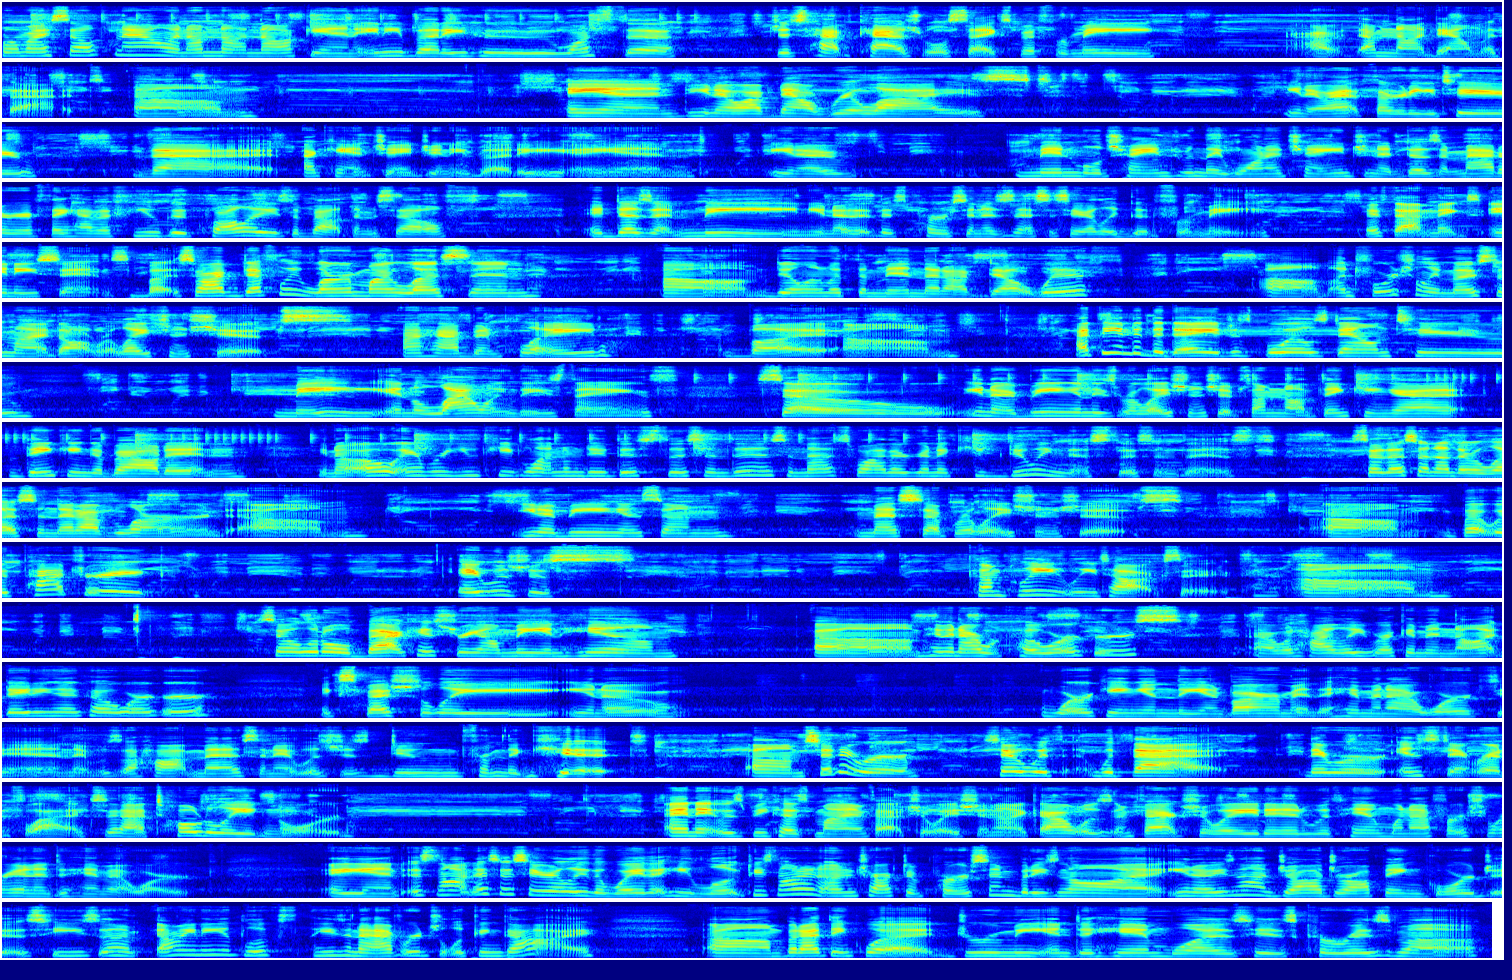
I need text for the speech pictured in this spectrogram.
for myself now, and I'm not knocking anybody who wants to just have casual sex, but for me, I, am not down with that. Um, and, you know, I've now realized, you know, at 32, that I can't change anybody, and, you know, men will change when they want to change, and it doesn't matter if they have a few good qualities about themselves. It doesn't mean, you know, that this person is necessarily good for me if that makes any sense. But so I've definitely learned my lesson um, dealing with the men that I've dealt with. Um, unfortunately, most of my adult relationships I have been played, but um, at the end of the day, it just boils down to me and allowing these things. So you know, being in these relationships, I'm not thinking at thinking about it and you know, oh Amber, you keep letting them do this, this, and this, and that's why they're gonna keep doing this, this, and this. So that's another lesson that I've learned. Um, you know, being in some messed up relationships. Um, but with Patrick, it was just completely toxic. Um, so a little back history on me and him. Um, him and I were coworkers. I would highly recommend not dating a coworker, especially you know working in the environment that him and I worked in. It was a hot mess and it was just doomed from the get. Um, so there were so with with that there were instant red flags that I totally ignored. And it was because my infatuation. Like I was infatuated with him when I first ran into him at work. And it's not necessarily the way that he looked. He's not an unattractive person, but he's not, you know, he's not jaw dropping gorgeous. He's, a, I mean, he looks, he's an average looking guy. Um, but I think what drew me into him was his charisma,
